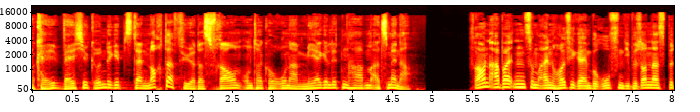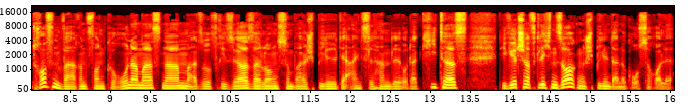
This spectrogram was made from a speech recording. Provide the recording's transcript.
Okay, welche Gründe gibt es denn noch dafür, dass Frauen unter Corona mehr gelitten haben als Männer? Frauen arbeiten zum einen häufiger in Berufen, die besonders betroffen waren von Corona-Maßnahmen, also Friseursalons zum Beispiel, der Einzelhandel oder Kitas. Die wirtschaftlichen Sorgen spielen da eine große Rolle.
